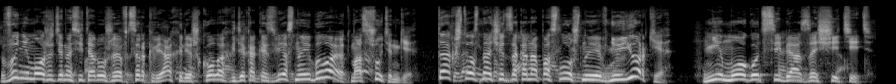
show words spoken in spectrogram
Вы не можете носить оружие в церквях или школах, где, как известно, и бывают масс-шутинги. Так что, значит, законопослушные в Нью-Йорке не могут себя защитить.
